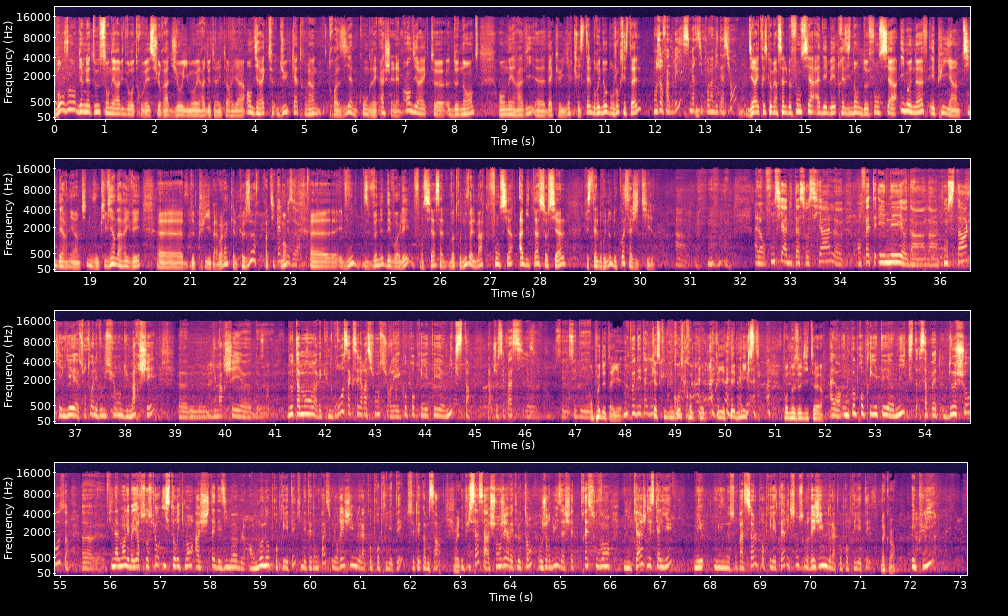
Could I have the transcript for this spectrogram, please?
Bonjour, bienvenue à tous. On est ravis de vous retrouver sur Radio Imo et Radio Territoria en direct du 83e congrès HLM en direct de Nantes. On est ravis euh, d'accueillir Christelle Bruno. Bonjour Christelle. Bonjour Fabrice, merci pour l'invitation. Directrice commerciale de Foncia ADB, présidente de Foncia Imo 9. Et puis il y a un petit dernier, un petit nouveau qui vient d'arriver euh, depuis bah, voilà, quelques heures pratiquement. Quelques heures. Euh, et vous venez de dévoiler Foncia, votre nouvelle marque Foncia Habitat Social. Christelle Bruno, de quoi s'agit-il? Alors, Foncier Habitat Social, euh, en fait, est né euh, d'un constat qui est lié surtout à l'évolution du marché, euh, du marché notamment avec une grosse accélération sur les copropriétés mixtes. Alors, je ne sais pas si c'est c'est des... On peut détailler. On peut détailler Qu'est-ce qu'une grosse copropriété mixte pour nos auditeurs Alors, une copropriété euh, mixte, ça peut être deux choses. Euh, finalement, les bailleurs sociaux, historiquement, achetaient des immeubles en monopropriété, qui n'étaient donc pas sous le régime de la copropriété. C'était comme ça. Oui. Et puis ça, ça a changé avec le temps. Aujourd'hui, ils achètent très souvent une cage d'escalier, mais où ils ne sont pas seuls propriétaires, ils sont sous le régime de la copropriété. D'accord. Et puis,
